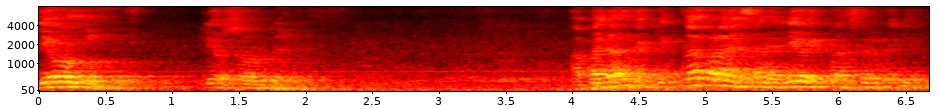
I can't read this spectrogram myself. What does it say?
नहीं लियो सौ लो अब बदान का कितना बड़ा ऐसा है लियो एक पाँच सौ रुपए लियो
